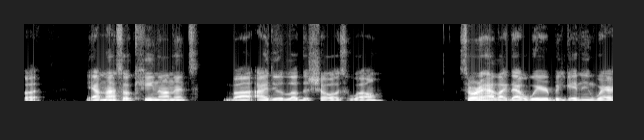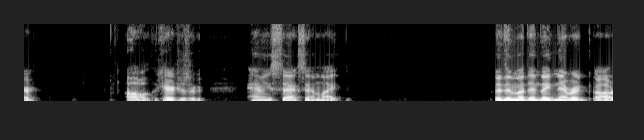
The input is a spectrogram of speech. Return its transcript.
but yeah, I'm not so keen on it. But I do love the show as well. Sort of had like that weird beginning where, oh, the characters are having sex and like, then, but then they never uh,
